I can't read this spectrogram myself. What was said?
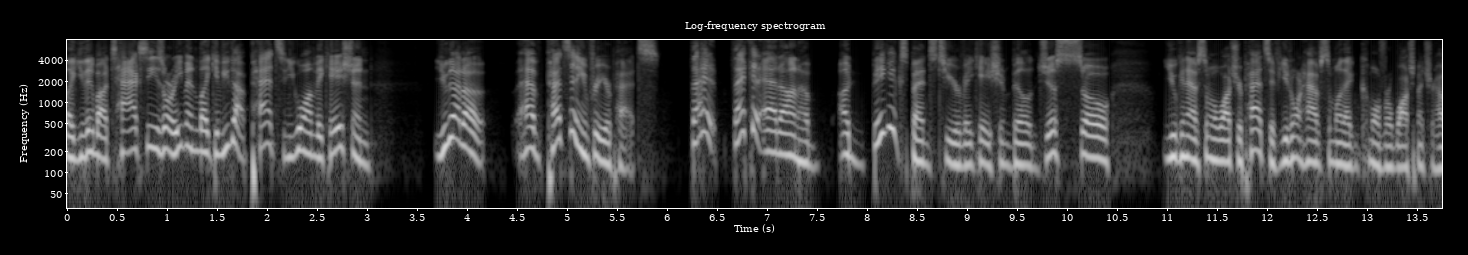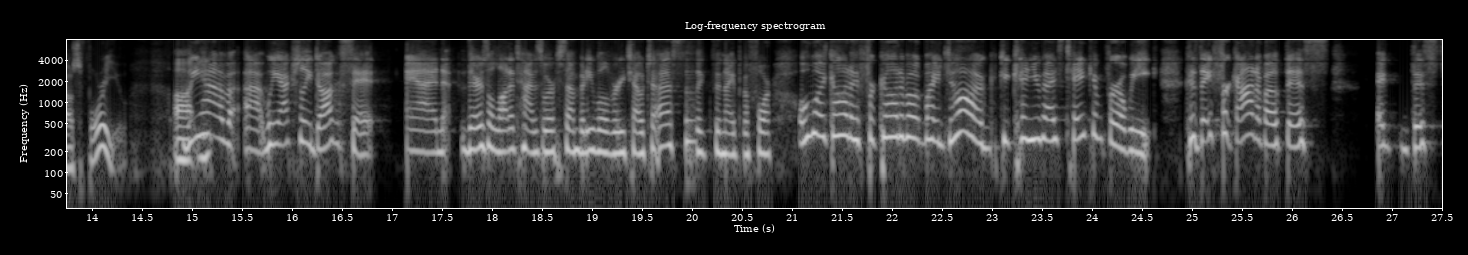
like you think about taxis, or even like if you got pets and you go on vacation, you gotta have pet sitting for your pets. That that could add on a, a big expense to your vacation bill just so you can have someone watch your pets if you don't have someone that can come over and watch them at your house for you. Uh, we have uh, we actually dog sit and there's a lot of times where somebody will reach out to us like the night before oh my god i forgot about my dog Do, can you guys take him for a week because they forgot about this uh, this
